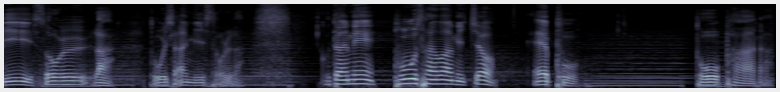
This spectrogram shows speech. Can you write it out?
미 솔 라. 도샤 미 솔 라. 그 다음에 부사맘 있죠? F. 도 파라.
